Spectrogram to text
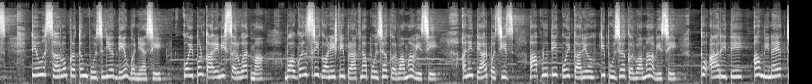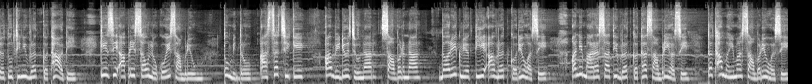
તેઓ સર્વપ્રથમ પૂજનીય દેવ બન્યા છે. કોઈ પણ કાર્યની શરૂઆતમાં ભગવાન શ્રી ગણેશની પ્રાર્થના પૂજા કરવામાં આવે છે અને ત્યાર પછી જ આપણું તે કોઈ કાર્ય કે પૂજા કરવામાં આવે છે. તો આ રીતે આ વિનાયક ચતુર્થીની વ્રત કથા હતી કે જે આપણે સૌ લોકોએ સાંભળ્યું. તો મિત્રો, આશા છે કે આ વીડિયો જોનાર, સાંભળનાર દરેક વ્યક્તિએ આ વ્રત કર્યું હશે અને મારા સાથે વ્રત કથા સાંભળી હશે તથા મહિમા સાંભળ્યો હશે.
